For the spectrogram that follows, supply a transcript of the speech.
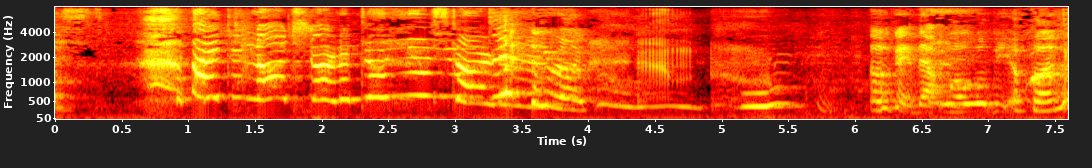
I did not start until you started. you were like, okay, that whoa will be a fun.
